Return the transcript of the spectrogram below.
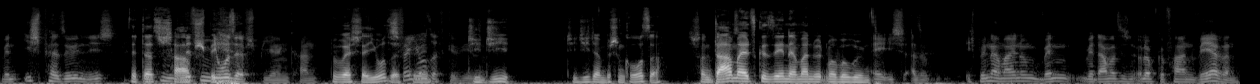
wenn ich persönlich Nicht das mit, Schaf mit spielen. Josef spielen kann. Du wärst der Josef. ich wäre gewesen. Josef gewesen. GG. GG dann ein bisschen großer. Schon damals gesehen, der Mann wird mal berühmt. Ey, ich, also, ich bin der Meinung, wenn wir damals nicht in Urlaub gefahren wären,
